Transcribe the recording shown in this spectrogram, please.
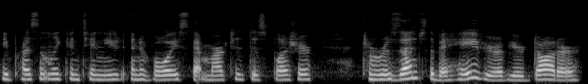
he presently continued, in a voice that marked his displeasure, "to resent the behaviour of your daughter.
